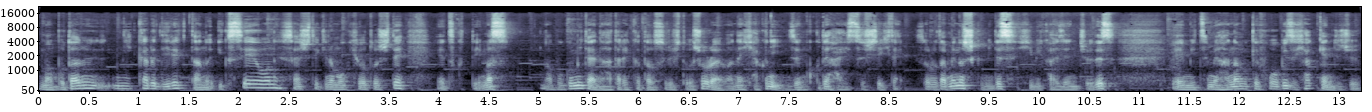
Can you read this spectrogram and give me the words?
まあ、ボタニカルディレクターの育成をね最終的な目標として、え作っています。まあ、僕みたいな働き方をする人を将来はね100人全国で輩出していきたい。そのための仕組みです。日々改善中です、えー、3つ目花向けフォービズ100件受注。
